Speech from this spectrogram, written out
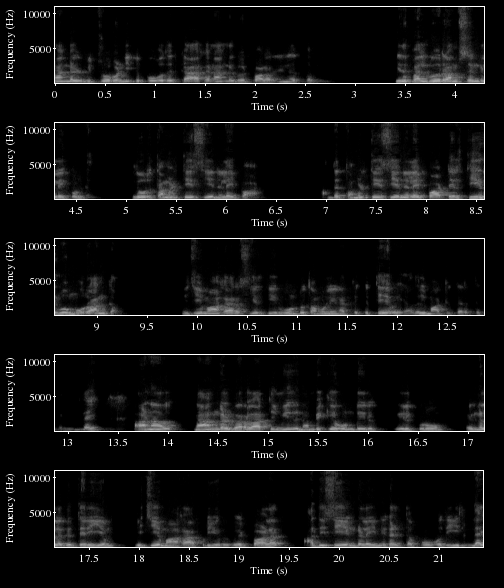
நாங்கள் விட்ரோ பண்ணிட்டு போவதற்காக நாங்கள் வேட்பாளரை நிறுத்தவில்லை. இது பல்வேறு அம்சங்களை கொண்டது. இது ஒரு தமிழ் தேசிய நிலைப்பாடு. அந்த தமிழ் தேசிய நிலைப்பாட்டில் தீர்வும் ஒரு அங்கம். நிச்சயமாக அரசியல் தீர்வு ஒன்று தமிழ் இனத்துக்கு தேவை. அதில் மாற்று கருத்துக்கள் இல்லை. ஆனால் நாங்கள் வரலாற்றின் மீது நம்பிக்கை கொண்டு இருக்கிறோம். எங்களுக்கு தெரியும். நிச்சயமாக அப்படி ஒரு வேட்பாளர் அதிசயங்களை நிகழ்த்தப் போவது இல்லை.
